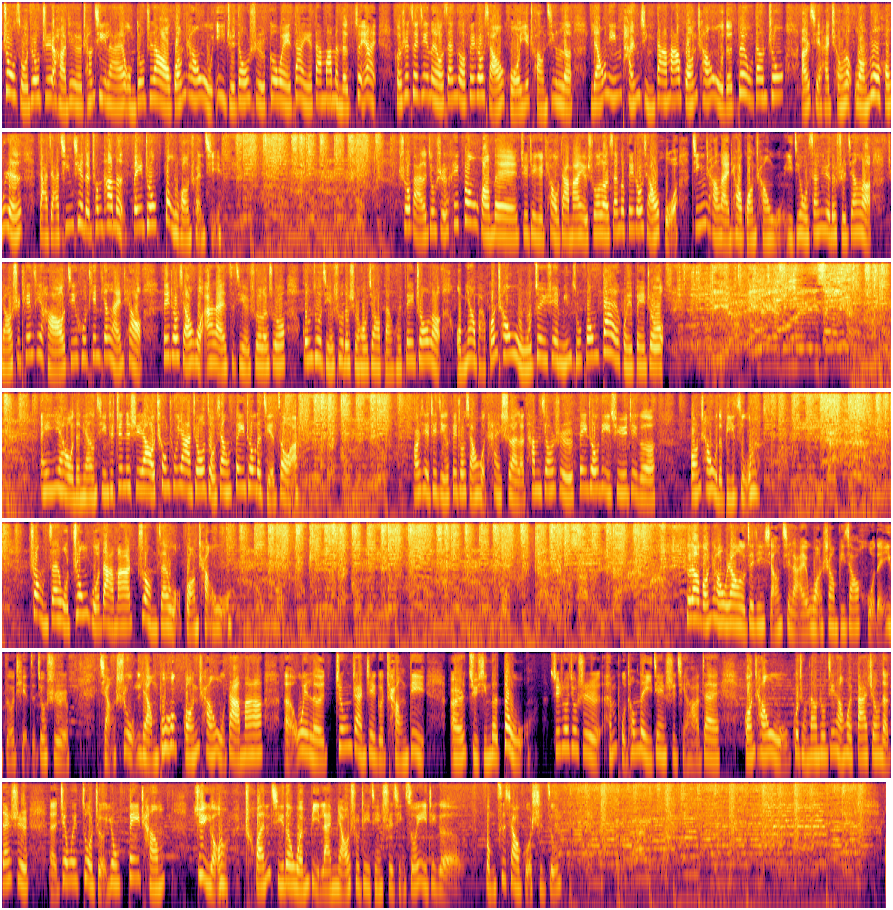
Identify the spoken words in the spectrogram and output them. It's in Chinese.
众所周知，哈，这个长期以来，我们都知道广场舞一直都是各位大爷大妈们的最爱。可是最近呢，有三个非洲小伙也闯进了辽宁盘锦大妈广场舞的队伍当中，而且还成了网络红人，大家亲切地称他们“非洲凤凰传奇”。说白了就是黑凤凰呗。据这个跳舞大妈也说了，三个非洲小伙经常来跳广场舞，已经有三个月的时间了。只要是天气好，几乎天天来跳。非洲小伙阿来自己也说了，说工作结束的时候就要返回非洲了。我们要把广场舞最炫民族风带回非洲。哎呀，我的娘亲，这真的是要冲出亚洲，走向非洲的节奏啊！而且这几个非洲小伙太帅了，他们将是非洲地区这个广场舞的鼻祖。壮哉我中国大妈，壮哉我广场舞。说到广场舞，让我最近想起来网上比较火的一则帖子，就是。讲述两波广场舞大妈，呃，为了征战这个场地而举行的斗舞，虽说就是很普通的一件事情哈，在广场舞过程当中经常会发生的，但是，呃，这位作者用非常具有传奇的文笔来描述这件事情，所以这个讽刺效果十足。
